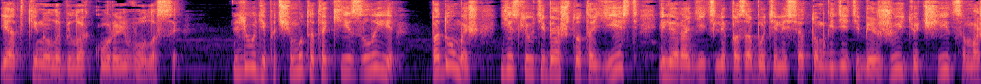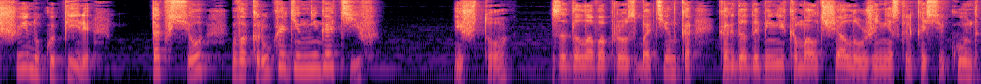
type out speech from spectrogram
и откинула белокурые волосы. «Люди почему-то такие злые. Подумаешь, если у тебя что-то есть, или родители позаботились о том, где тебе жить, учиться, машину купили, так все, вокруг один негатив». «И что?» задала вопрос Ботенко, когда Доминика молчала уже несколько секунд,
